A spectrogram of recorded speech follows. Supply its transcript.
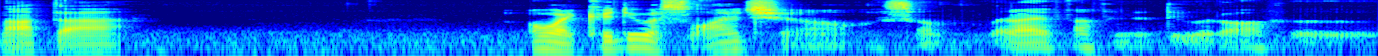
not that. Oh, I could do a slideshow, some, but I have nothing to do it off of.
